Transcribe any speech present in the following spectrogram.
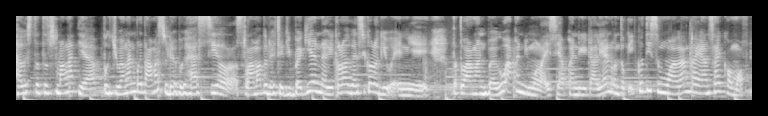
Harus tetap semangat ya. Perjuangan pertama sudah berhasil. Selamat udah jadi bagian dari keluarga psikologi UNY. Petualangan baru akan dimulai. Siapkan diri kalian untuk ikuti semua rangkaian Psychomorph.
